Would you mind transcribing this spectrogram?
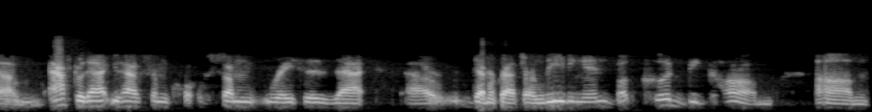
um, after that, you have some some races that uh, Democrats are leading in, but could become um,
